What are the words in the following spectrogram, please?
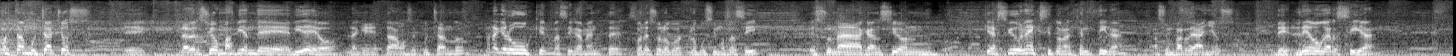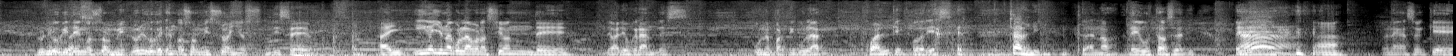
¿Cómo están muchachos? Eh, la versión más bien de video, la que estábamos escuchando, para que lo busquen básicamente, por eso lo, lo pusimos así. Es una canción que ha sido un éxito en Argentina hace un par de años, de Leo García. Lo único, que tengo, son mi- lo único que tengo son mis sueños, dice ahí. Y hay una colaboración de, de varios grandes, uno en particular. ¿Cuál? ¿Quién podría ser? Charlie. Claro, no, de Gustavo Cerati. Eh, Ah, Ah, una canción que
